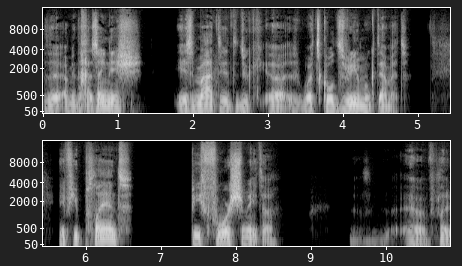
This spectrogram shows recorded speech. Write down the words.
the I mean the Chazon Ish is mated to uh, what's called Zriya Mukdemet. If you plant before Shemitah, uh,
